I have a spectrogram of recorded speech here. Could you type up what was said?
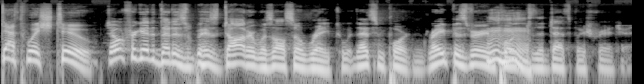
Death Wish 2. Don't forget that his his daughter was also raped. That's important. Rape is very mm-hmm. important to the Death Wish franchise.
